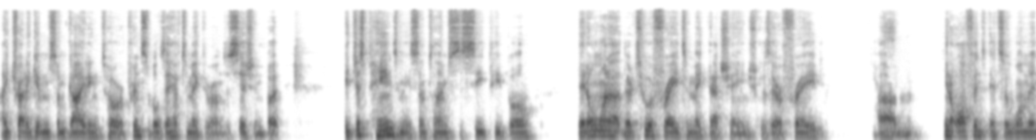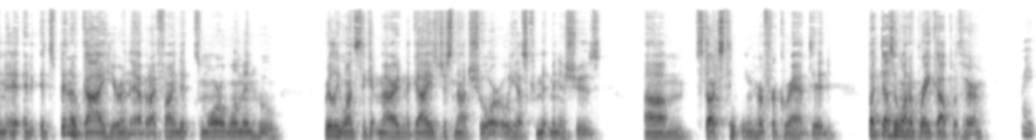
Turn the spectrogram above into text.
I try to give them some guiding Torah principles. They have to make their own decision. But it just pains me sometimes to see people. They don't want to. They're too afraid to make that change because they're afraid. Yes. Um, you know, often it's a woman. It, has been a guy here and there, but I find it's more a woman who really wants to get married, and the guy is just not sure, or he has commitment issues um, starts taking her for granted, but doesn't want to break up with her. Right.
